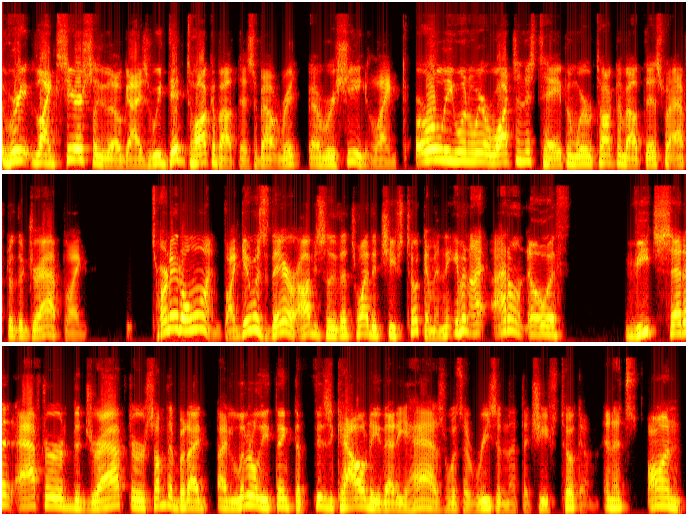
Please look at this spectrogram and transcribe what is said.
re- like seriously though, guys, we did talk about this about Ri- uh, Rashee like early when we were watching this tape and we were talking about this after the draft. Like, turn it on. Like it was there. Obviously, that's why the Chiefs took him. And even I, I don't know if Veach said it after the draft or something, but I, I literally think the physicality that he has was a reason that the Chiefs took him, and it's on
